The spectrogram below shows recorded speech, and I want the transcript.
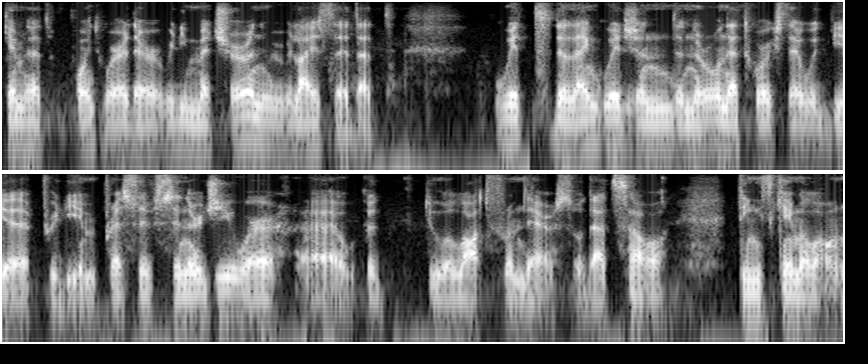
came at a point where they're really mature and we realized that, that with the language and the neural networks there would be a pretty impressive synergy where uh, we could do a lot from there. So that's how things came along.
